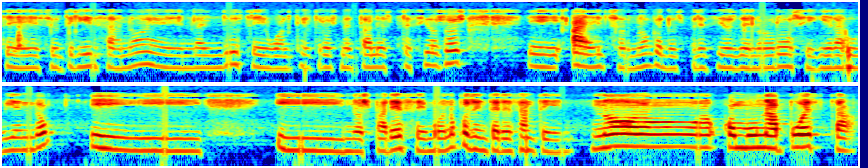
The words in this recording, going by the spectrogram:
se, se utiliza, ¿no? En la industria, igual que otros metales preciosos, eh, ha hecho, ¿no? Que los precios del oro siguieran subiendo y, y nos parece bueno pues interesante. No como una apuesta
